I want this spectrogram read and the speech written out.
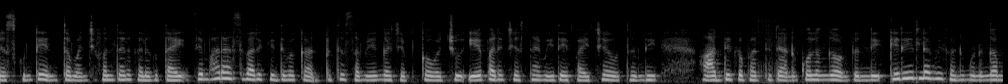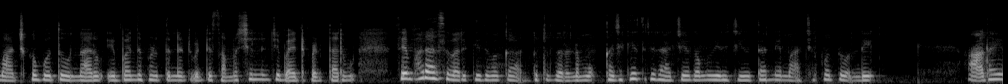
చేసుకుంటే ఎంతో మంచి ఫలితాలు కలుగుతాయి. సింహరాశి వారికి ఇది ఒక అద్భుత సమయంగా చెప్పుకోవచ్చు. ఏ పని చేసినా మీదే పైచే అవుతుంది. ఆర్థిక పరిస్థితి అనుకూలంగా ఉంటుంది. కెరీర్లో మీకు అనుగుణంగా మార్చుకోబోతూ ఉన్నారు. ఇబ్బంది పడుతున్నటువంటి సమస్యల నుంచి బయటపడతారు. సింహరాశి వారికి ఇది ఒక అద్భుత తరుణము. గజకేసరి రాజయోగం వీరి జీవితాన్ని మార్చిపోతూ ఉంది ఆదాయ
